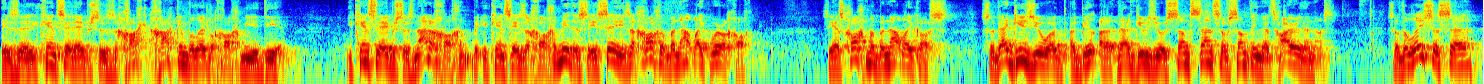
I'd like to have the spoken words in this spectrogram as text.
is uh, you can't say the Ebershter is chakim v'lei b'chachmi Yidiyah. You can't say Abish is not a chacham, but you can't say he's a chacham either. So you say he's a chacham, but not like we're a chacham. So he has chachma, but not like us. So that gives you a, a, a, that gives you some sense of something that's higher than us. So the Lesa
